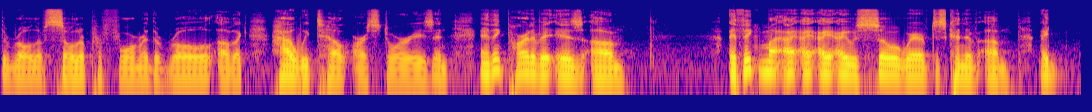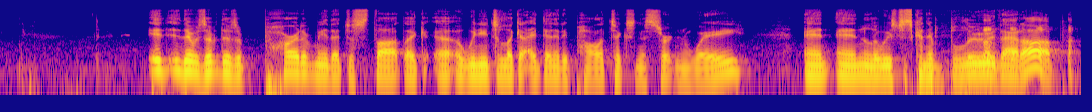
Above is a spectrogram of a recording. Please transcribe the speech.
the role of solar performer, the role of like how we tell our stories, and and I think part of it is. Um, I think my I, I, I was so aware of just kind of um, I it, there was a there's a part of me that just thought like uh, we need to look at identity politics in a certain way, and and Luis just kind of blew that up.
